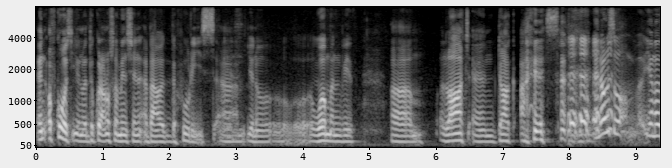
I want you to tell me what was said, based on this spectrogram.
And of course, you know, the Quran also mentioned about the huris, um, yes. you know, a woman with um, large and dark eyes. and also, you know,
